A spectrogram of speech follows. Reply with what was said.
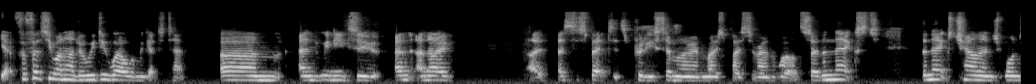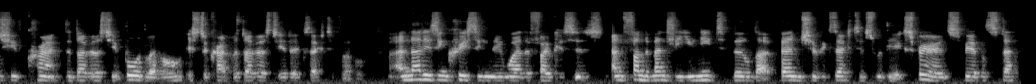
Yeah, for FTSE 100, we do well when we get to 10. Um, and we need to, and, and I, I, I suspect it's pretty similar in most places around the world. So the next the next challenge, once you've cracked the diversity at board level, is to crack the diversity at executive level. And that is increasingly where the focus is. And fundamentally, you need to build that bench of executives with the experience to be able to step,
